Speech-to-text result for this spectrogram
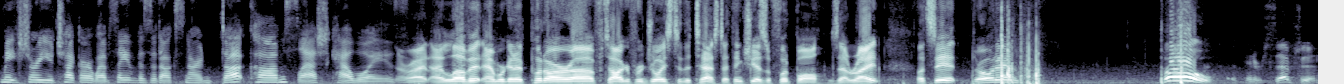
Make sure you check our website, visitoxnard.com slash cowboys. All right, I love it, and we're going to put our uh, photographer Joyce to the test. I think she has a football. Is that right? Let's see it. Throw it in. Oh! Interception.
